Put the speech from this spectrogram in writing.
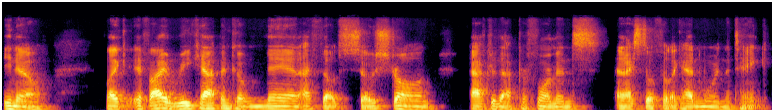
You know, like if I recap and go, man, I felt so strong after that performance, and I still feel like I had more in the tank.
